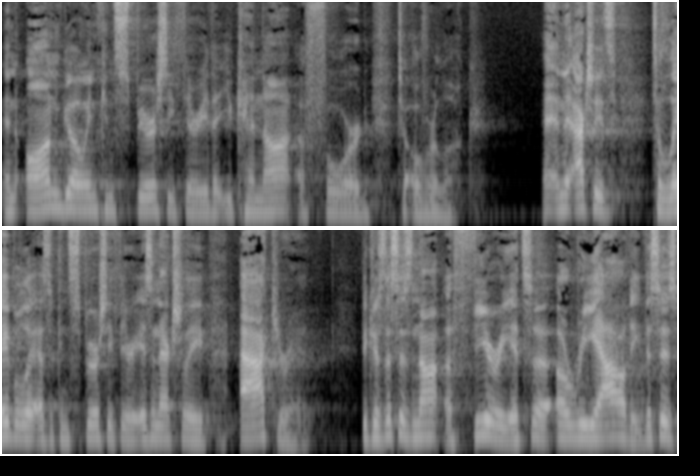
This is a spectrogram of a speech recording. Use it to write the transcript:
and ongoing conspiracy theory that you cannot afford to overlook. And actually, to label it as a conspiracy theory isn't actually accurate because this is not a theory, it's a, a, reality. This is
